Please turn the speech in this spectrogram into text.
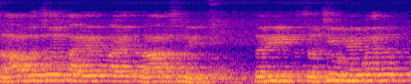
सहा वर्ष कार्यरत राहत असले तरी सचिव हे पण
